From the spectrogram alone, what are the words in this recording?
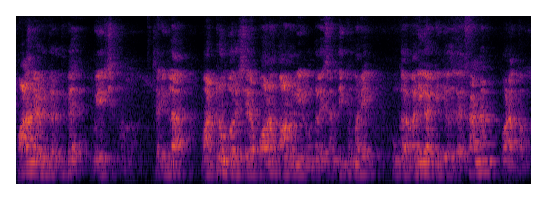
பலன் எடுக்கிறதுக்கு முயற்சி பண்ணலாம். சரிங்களா? மற்றும் ஒரு சிறப்பான காணொலியில் உங்களை சந்திக்கும் வரை உங்கள் வழிகாட்டி கண்ணன் வணக்கம்.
